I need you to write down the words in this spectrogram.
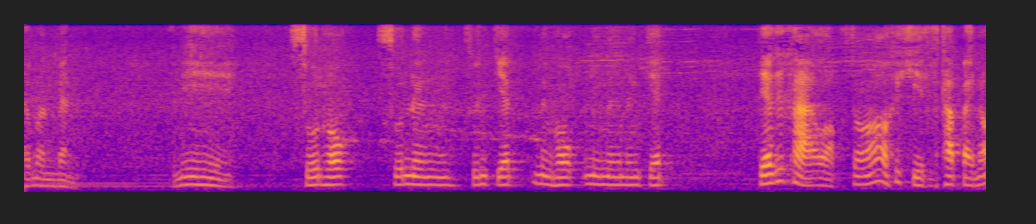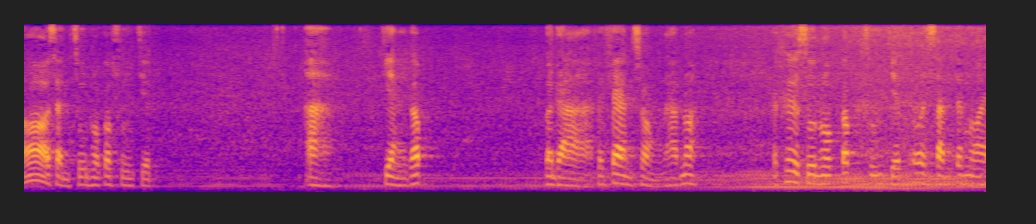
คำนวณแม่นอันนี้ศูนย์หกศูนย์หนึ่งศูนย์เจ็ดหนึ่งหกหนึ่งหนึ่งหนึ่งเจ็ดเตี้ยคือขาออกเนาะคือขีดทับไปเนาะสันศูนย์หกกับศูนย์เจ็ดอ่าเกี่ยงกับบรรดาแฟนๆช่องนะครับเนาะก็คือศูนย์หกกับศูนย์เจ็ดโอ้ยสันจังหน่อย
